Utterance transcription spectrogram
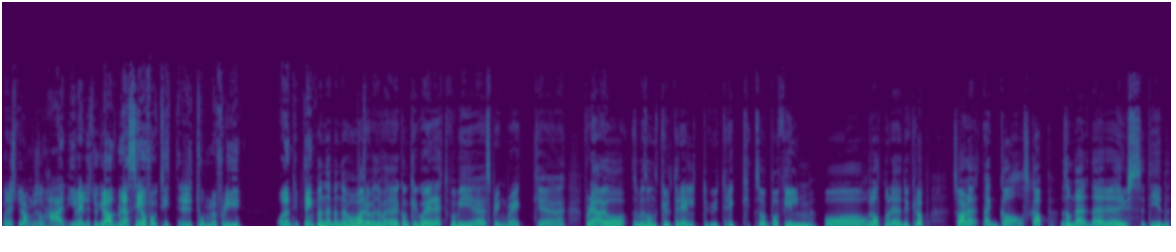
på restauranter og sånn her i veldig stor grad. Men jeg ser jo folk tvitrer tomme fly og den type ting. Men, men du må bare, du kan ikke gå rett forbi eh, spring break. eh, For det er jo som et sånn kulturelt uttrykk. Så på film og overalt når det dukker opp, så er det, det er galskap. Det er, sånn, det er russetid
